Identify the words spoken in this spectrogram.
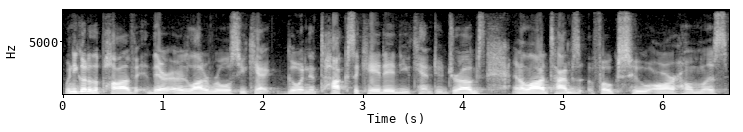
when you go to the POV, there are a lot of rules. You can't go in intoxicated, you can't do drugs, and a lot of times folks who are homeless,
